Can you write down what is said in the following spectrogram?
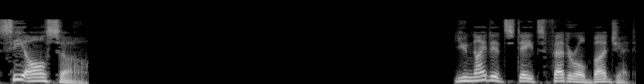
See also United States federal budget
